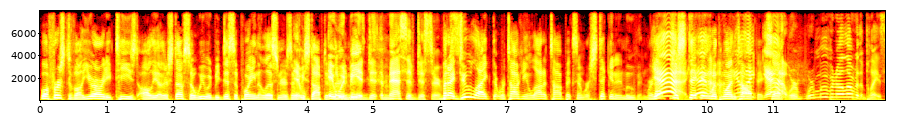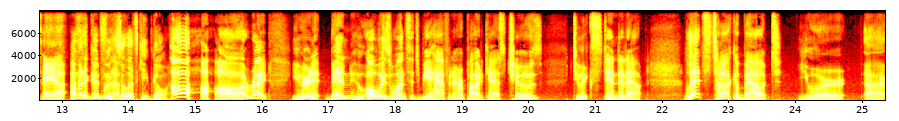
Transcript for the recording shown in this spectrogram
Well, first of all, you already teased all the other stuff, so we would be disappointing the listeners if we stopped at it would be a, di- a massive disservice. But I do like that we're talking a lot of topics and we're sticking and moving. We're yeah, not just sticking yeah. with one feel like- topic. yeah, so, we're we're moving all over the place. This hey, is- uh, I'm in a is good mood, stuff. so let's keep going. Oh, all right. You heard it. Ben, who always wants it to be a half an hour podcast, chose to extend it out. Let's talk about your uh,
